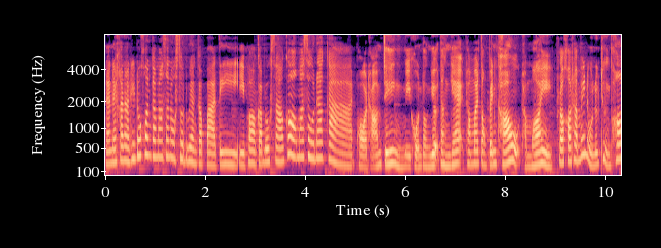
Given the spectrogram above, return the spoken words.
และในขณะที่ทุกคนกำลังสนุกสุดเหวี่ยงกับปาร์ตี้อีพ่อกับลูกสาวก็ออกมาสูดอากาศพ่อถามจริง มีคนต้องเยอะตั้งแยะทำไมต้องเป็นเขาทำไม เพราะเขาทำให้หนูนึกถึงพ่อ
